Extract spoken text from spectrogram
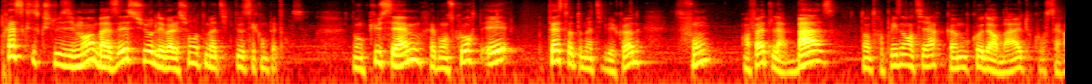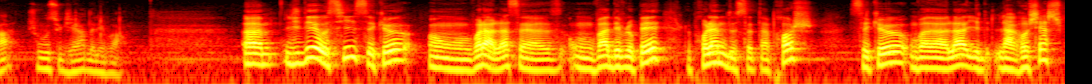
presque exclusivement basées sur l'évaluation automatique de ces compétences. Donc QCM, réponse courte, et tests automatiques de code font en fait la base d'entreprises entières comme CoderByte ou Coursera. Je vous suggère d'aller voir. Euh, l'idée aussi, c'est que voilà, là, on va développer. Le problème de cette approche, c'est que on va, là, la recherche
